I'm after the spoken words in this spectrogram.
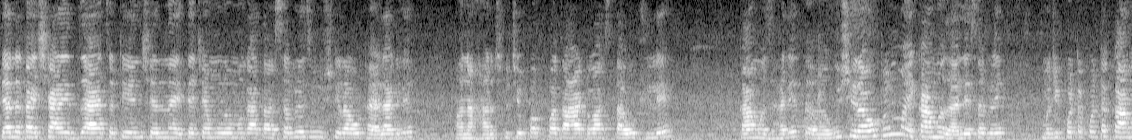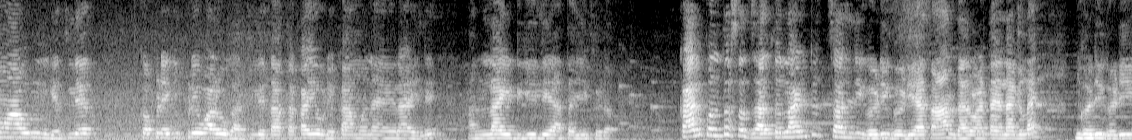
त्याला काय शाळेत जायचं टेन्शन नाही. त्याच्यामुळं मग आता सगळेच उशिरा उठायला लागलेत. आणि हरसूचे पप्पा तर आठ वाजता उठले. कामं झाले तर उशिरा उठून मग कामं झाले सगळे. म्हणजे पटपट कामं आवरून घेतलेत. कपडे गिपडे वाळू घातलेत. आता काय एवढे कामं नाही राहिले. आणि लाइट गेली आता इकडं. काल पण तसंच झालं तर लाईटच चालली घडी घडी आता अंधार वाटायला लागलाय. घडी घडी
